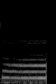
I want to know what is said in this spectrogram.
So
